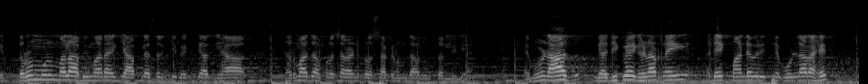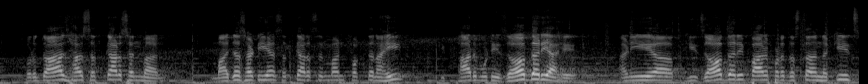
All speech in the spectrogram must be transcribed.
एक तरुण म्हणून मला अभिमान आहे की आपल्यासारखी व्यक्ती आज ह्या धर्माचा प्रचार आणि प्रसारणामध्ये आज उतरलेली आहे. आणि म्हणून आज मी अधिक वेळ घेणार नाही अनेक मांडवर इथे बोलणार आहेत. परंतु आज हा सत्कार सन्मान माझ्यासाठी हा सत्कार सन्मान फक्त नाही ही फार मोठी जबाबदारी आहे. आणि ही जबाबदारी पार पडत असताना नक्कीच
